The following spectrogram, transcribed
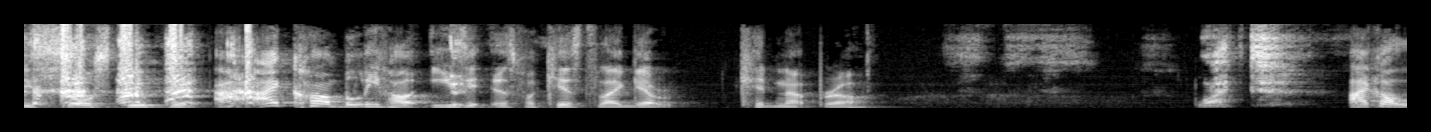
actually so stupid. I, I can't believe how easy it is for kids to like get kidnapped, bro. What? I got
